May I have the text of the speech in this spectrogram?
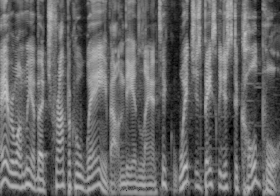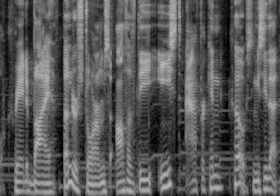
Hey everyone, we have a tropical wave out in the Atlantic, which is basically just a cold pool created by thunderstorms off of the East African coast. And you see that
